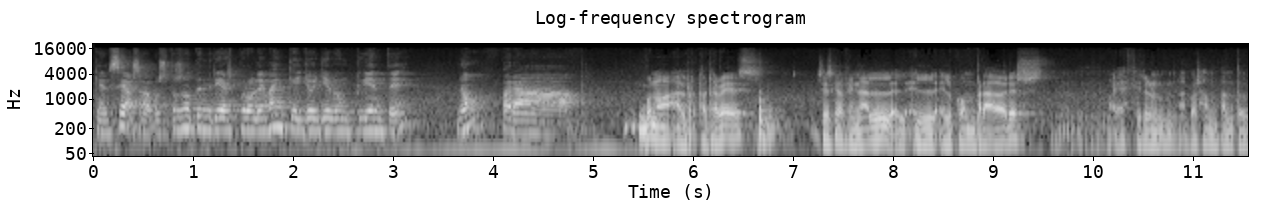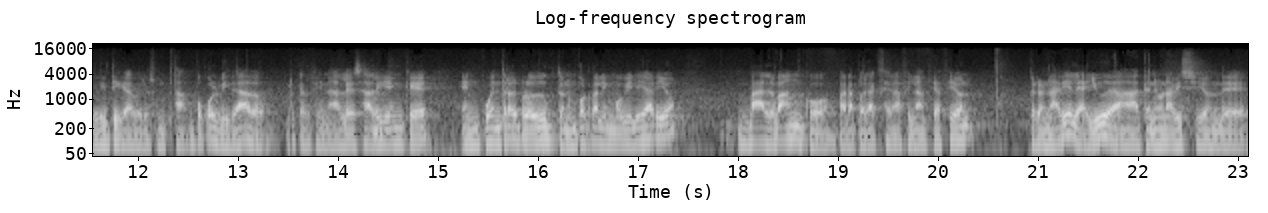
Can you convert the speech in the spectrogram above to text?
quien sea. O sea, vosotros no tendríais problema en que yo lleve un cliente, ¿no? Para... Bueno, al, revés. Si es que al final el, comprador es, voy a decir una cosa un tanto crítica, pero es un, está un poco olvidado, porque al final es alguien que encuentra el producto en un portal inmobiliario, va al banco para poder acceder a financiación pero nadie le ayuda a tener una visión de,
